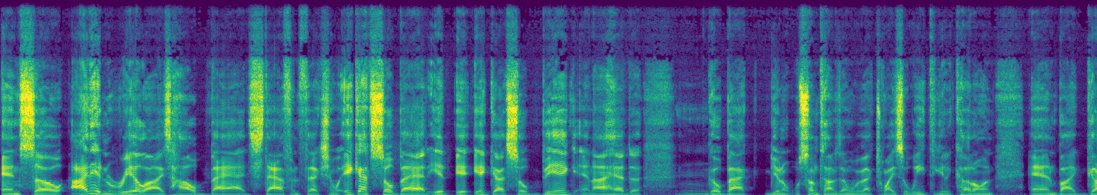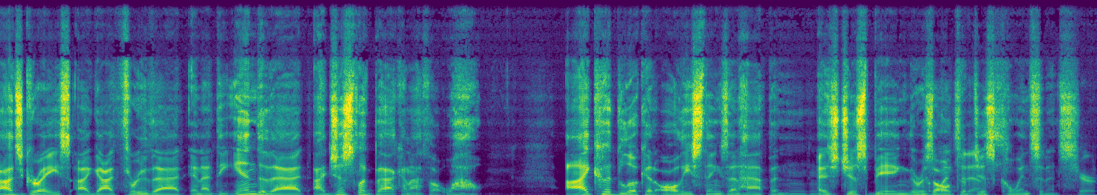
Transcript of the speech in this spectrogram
And so I didn't realize how bad staph infection was. It got so bad. It, it it got so big and I had to mm. go back, you know, sometimes I went back twice a week to get it cut on. And by God's grace, I got through that. And at the mm. end of that, I just looked back and I thought, wow, I could look at all these things that happen mm-hmm. as just being the result of just coincidence. Sure.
